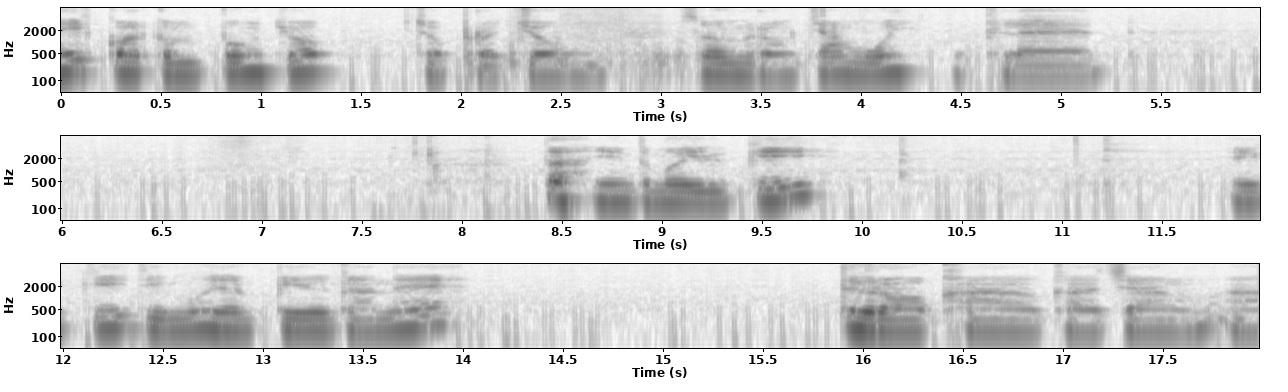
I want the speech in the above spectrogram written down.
នេះគាត់កំពុងជាប់ចុះប្រជុំសូមរងចាំមួយផ្លែតតោះយើងទៅមើលអ៊ីលគីអ៊ីលគីទី1ដល់2កាណែទរខាលកាចាំងអា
